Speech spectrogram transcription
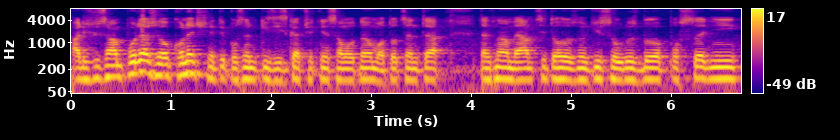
A když už se nám podařilo konečně ty pozemky získat, včetně samotného motocentra, tak nám v rámci toho rozhodnutí soudu zbylo poslední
